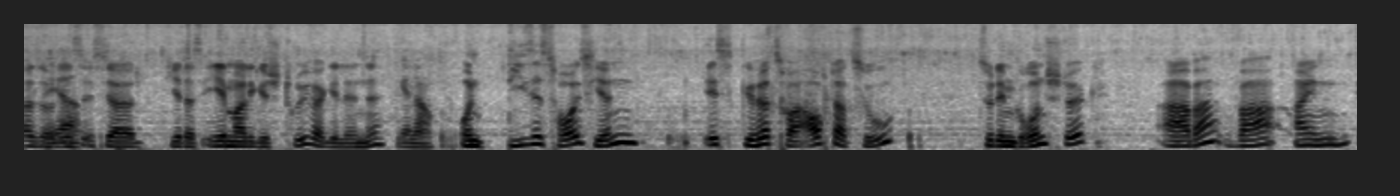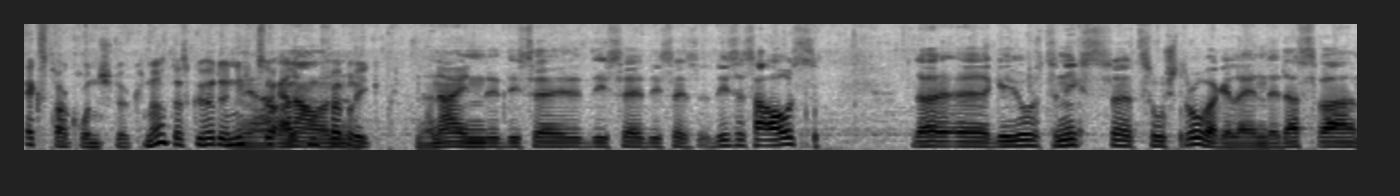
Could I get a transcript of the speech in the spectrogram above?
Also Ja. das ist ja hier das ehemalige Strüver-Gelände. Genau. Und dieses Häuschen ist, gehört zwar auch dazu, zu dem Grundstück, aber war ein Extra-Grundstück. Ne? Das gehörte nicht Ja, zur genau. alten Fabrik. Nein, nein, die- diese, diese, dieses, dieses Haus da, äh, gehört nicht äh, zu Struva-Gelände. Das war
